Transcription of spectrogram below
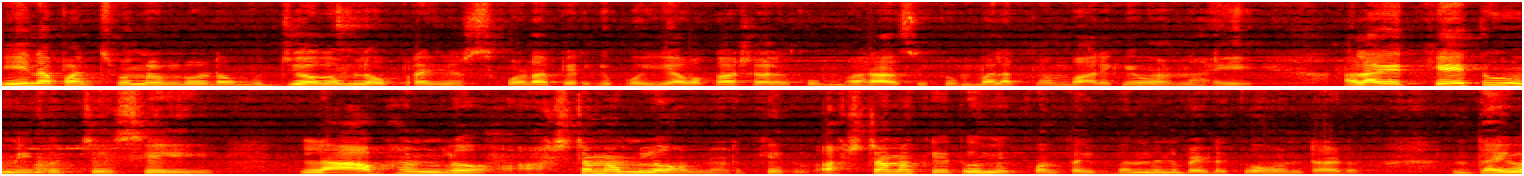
ఈయన పంచమంలో ఉండడం ఉద్యోగంలో ప్రెషర్స్ కూడా పెరిగిపోయే అవకాశాలు కుంభరాశి కుంభలగ్నం వారికి ఉన్నాయి. అలాగే కేతువు మీకు వచ్చేసి లాభంలో అష్టమంలో ఉన్నాడు కేతు. అష్టమ కేతువు మీకు కొంత ఇబ్బందిని పెడుతూ ఉంటాడు. దైవ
